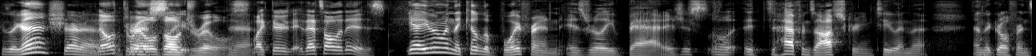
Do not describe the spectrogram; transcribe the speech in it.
He's like, huh? Shut up. No I'm thrills, all drills. Yeah. Like there that's all it is. Yeah, even when they kill the boyfriend is really bad. It's just well, it happens off screen too, and the and the girlfriend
